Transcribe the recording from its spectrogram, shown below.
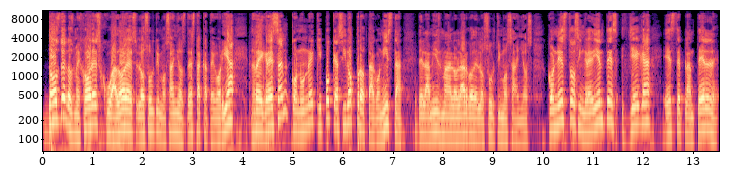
dos de los mejores jugadores los últimos años de esta categoría regresan con un equipo que ha sido protagonista de la misma a lo largo de los últimos años. Con estos ingredientes llega este plantel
